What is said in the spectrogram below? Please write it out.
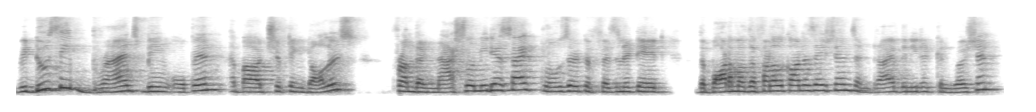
we do see brands being open about shifting dollars from the national media side closer to facilitate the bottom of the funnel conversations and drive the needed conversion.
